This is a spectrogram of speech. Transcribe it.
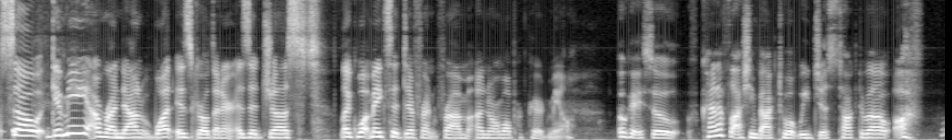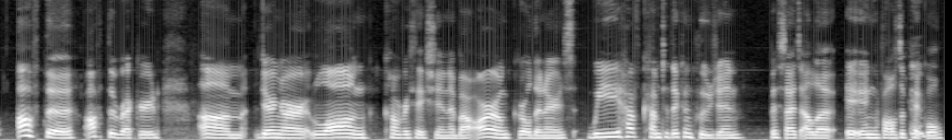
So, give me a rundown. What is girl dinner? Is it just like what makes it different from a normal prepared meal? okay so kind of flashing back to what we just talked about off off the off the record um during our long conversation about our own girl dinners we have come to the conclusion besides ella it involves a pickle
